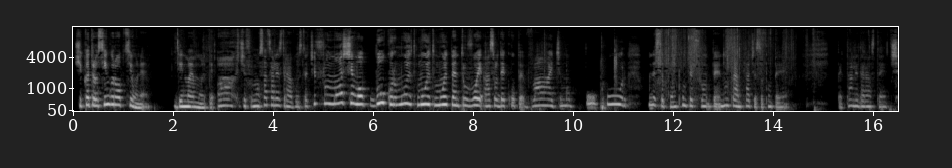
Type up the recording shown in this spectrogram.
Și către o singură opțiune din mai multe. Ah, ce frumos ați ales dragostea! Ce frumos și mă bucur mult, mult, mult pentru voi, asul de cupe. Vai, ce mă bucur! Unde să pun? Pun pe, pe nu prea îmi place să pun pe petale, dar asta e. Ce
